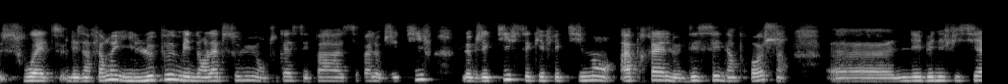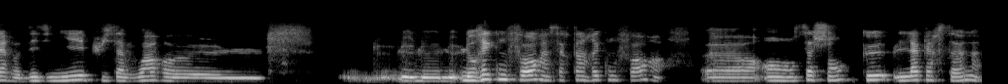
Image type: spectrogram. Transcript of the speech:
souhaite les informer, il le peut, mais dans l'absolu, en tout cas, c'est pas pas l'objectif. L'objectif, c'est qu'effectivement, après le décès d'un proche, euh, les bénéficiaires désignés puissent avoir euh, le, réconfort, un certain réconfort, euh, en sachant que la personne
